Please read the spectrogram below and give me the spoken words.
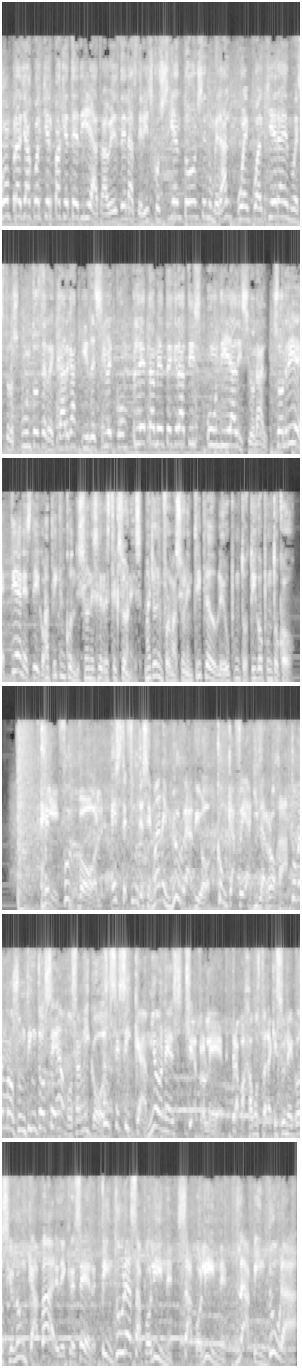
Compra ya cualquier paquete día a través del asterisco 111 numeral o en cualquiera de nuestros puntos de recarga y recibe completamente gratis un día adicional. Sonríe, tienes Tigo. Aplican condiciones y restricciones. Mayor información en www.tigo.co. El fútbol, este fin de semana en Blue Radio, con Café Águila Roja. Tomémonos un tinto, seamos amigos. Buses y camiones Chevrolet. Trabajamos para que su negocio nunca pare de crecer. Pintura Zapolín, Zapolín, la pintura.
